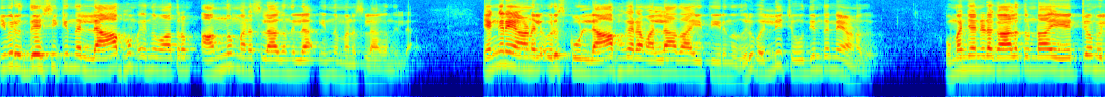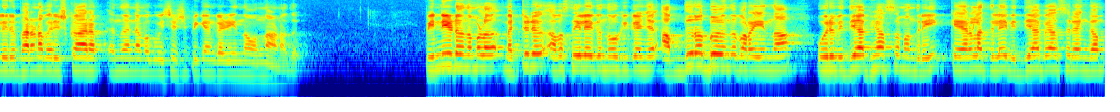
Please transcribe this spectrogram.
ഇവരുദ്ദേശിക്കുന്ന ലാഭം എന്ന് മാത്രം അന്നും മനസ്സിലാകുന്നില്ല ഇന്നും മനസ്സിലാകുന്നില്ല. എങ്ങനെയാണ് ഒരു സ്കൂൾ ലാഭകരമല്ലാതായി തീരുന്നത്? ഒരു വലിയ ചോദ്യം തന്നെയാണത്. ഉമ്മൻചാണ്ടിയുടെ കാലത്തുണ്ടായ ഏറ്റവും വലിയൊരു ഭരണപരിഷ്കാരം എന്ന് തന്നെ നമുക്ക് വിശേഷിപ്പിക്കാൻ കഴിയുന്ന ഒന്നാണത്. പിന്നീട് നമ്മൾ മറ്റൊരു അവസ്ഥയിലേക്ക് നോക്കിക്കഴിഞ്ഞാൽ അബ്ദുറബ് എന്ന് പറയുന്ന ഒരു വിദ്യാഭ്യാസ മന്ത്രി കേരളത്തിലെ വിദ്യാഭ്യാസ രംഗം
